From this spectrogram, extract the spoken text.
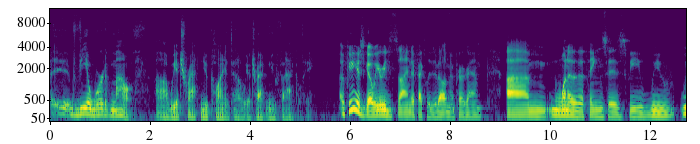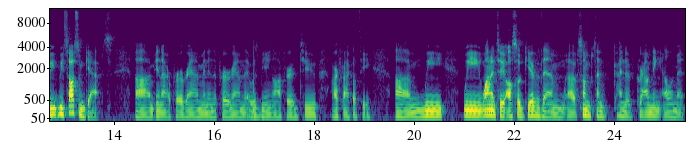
uh, via word of mouth, uh, we attract new clientele, we attract new faculty. A few years ago, we redesigned our faculty development program. Um, one of the things is we, we, we, we saw some gaps um, in our program and in the program that was being offered to our faculty. Um, we we wanted to also give them uh, some kind of grounding element,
